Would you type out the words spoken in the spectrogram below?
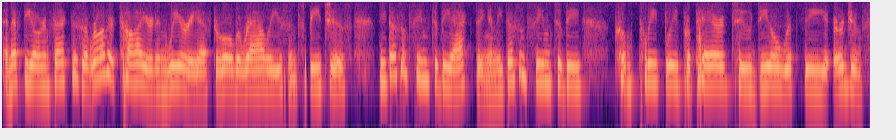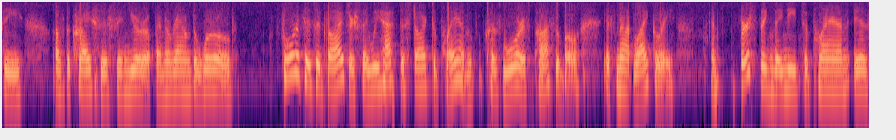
And FDR, in fact, is rather tired and weary after all the rallies and speeches. He doesn't seem to be acting, and he doesn't seem to be completely prepared to deal with the urgency of the crisis in Europe and around the world. Four of his advisors say we have to start to plan because war is possible, if not likely. And first thing they need to plan is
